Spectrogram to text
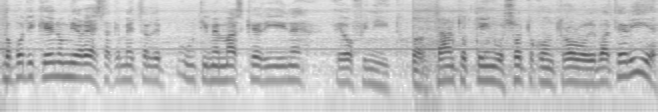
Dopodiché non mi resta che mettere le ultime mascherine e ho finito. Tanto tengo sotto controllo le batterie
